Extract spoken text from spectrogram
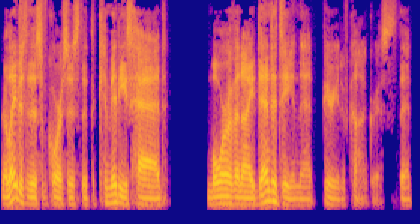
related to this, of course, is that the committees had more of an identity in that period of Congress. That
